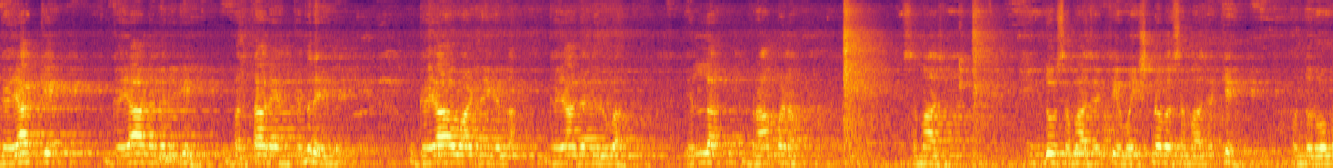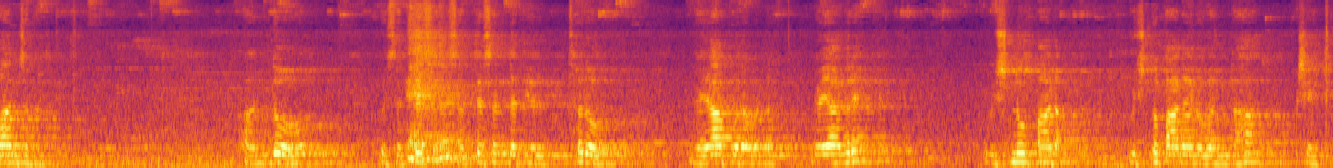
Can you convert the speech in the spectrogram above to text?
ಗಯಾಕ್ಕೆ, ಗಯಾ ನಗರಿಗೆ ಬರ್ತಾರೆ ಅಂತಂದರೆ ಗಯಾ ವಾಡರಿಗೆಲ್ಲ ಗಯಾದಲ್ಲಿರುವ ಎಲ್ಲ ಬ್ರಾಹ್ಮಣ ಸಮಾಜಕ್ಕೆ. ಹಿಂದೂ ಸಮಾಜಕ್ಕೆ, ವೈಷ್ಣವ ಸಮಾಜಕ್ಕೆ ಒಂದು ರೋಮಾಂಚ ಅಂದು ಸತ್ಯ ಸತ್ಯಸಂಧ ತೀರ್ಥರು ಗಯಾಪುರವನ್ನು, ಗಯಾ ಅಂದರೆ ವಿಷ್ಣುಪಾದ ವಿಷ್ಣುಪಾದ ಇರುವಂತಹ ಕ್ಷೇತ್ರ.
